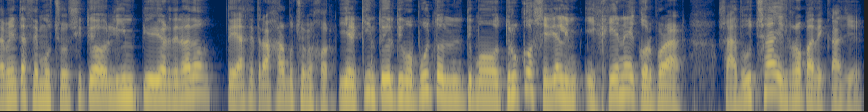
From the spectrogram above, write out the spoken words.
también te hace mucho. Un sitio limpio y ordenado te hace trabajar mucho mejor. Y el quinto y último punto, el último truco sería la higiene corporal. O sea, ducha y ropa de calle.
